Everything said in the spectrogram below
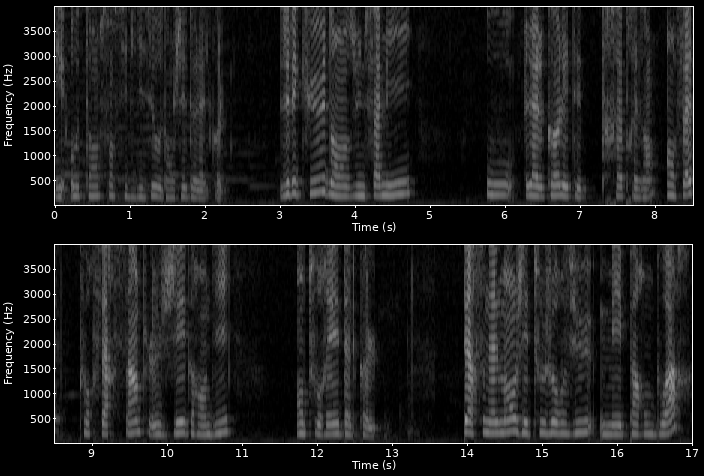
et autant sensibiliser au danger de l'alcool. J'ai vécu dans une famille où l'alcool était très présent. En fait, pour faire simple, j'ai grandi entourée d'alcool. Personnellement, j'ai toujours vu mes parents boire,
